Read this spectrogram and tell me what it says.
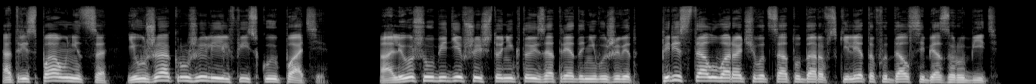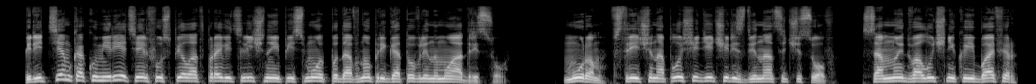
отреспауниться и уже окружили эльфийскую пати. Алеша, убедившись, что никто из отряда не выживет, перестал уворачиваться от ударов скелетов и дал себя зарубить. Перед тем, как умереть, эльф успел отправить личное письмо по давно приготовленному адресу. Муром, встреча на площади через 12 часов. Со мной два лучника и бафер,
